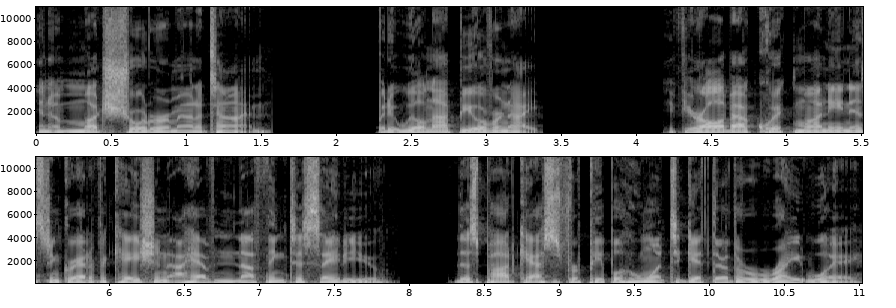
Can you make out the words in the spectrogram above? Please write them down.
in a much shorter amount of time. But it will not be overnight. If you're all about quick money and instant gratification, I have nothing to say to you. This podcast is for people who want to get there the right way,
